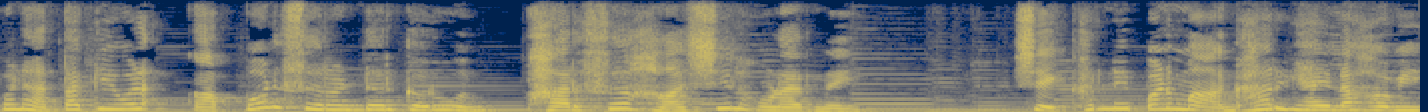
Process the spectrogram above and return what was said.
पण आता केवळ आपण सरेंडर करून फारसं हाशील होणार नाही. शेखरने पण माघार घ्यायला हवी.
